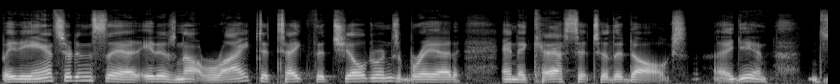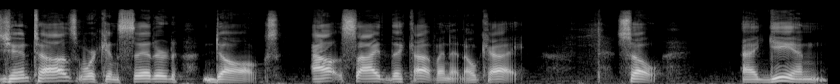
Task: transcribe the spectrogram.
But he answered and said, It is not right to take the children's bread and to cast it to the dogs. Again, Gentiles were considered dogs outside the covenant, okay? So, again,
